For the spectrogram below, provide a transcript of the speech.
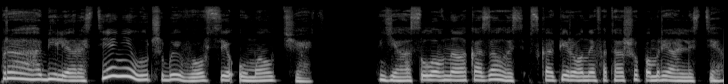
Про обилие растений лучше бы и вовсе умолчать. Я словно оказалась в скопированной фотошопом реальности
